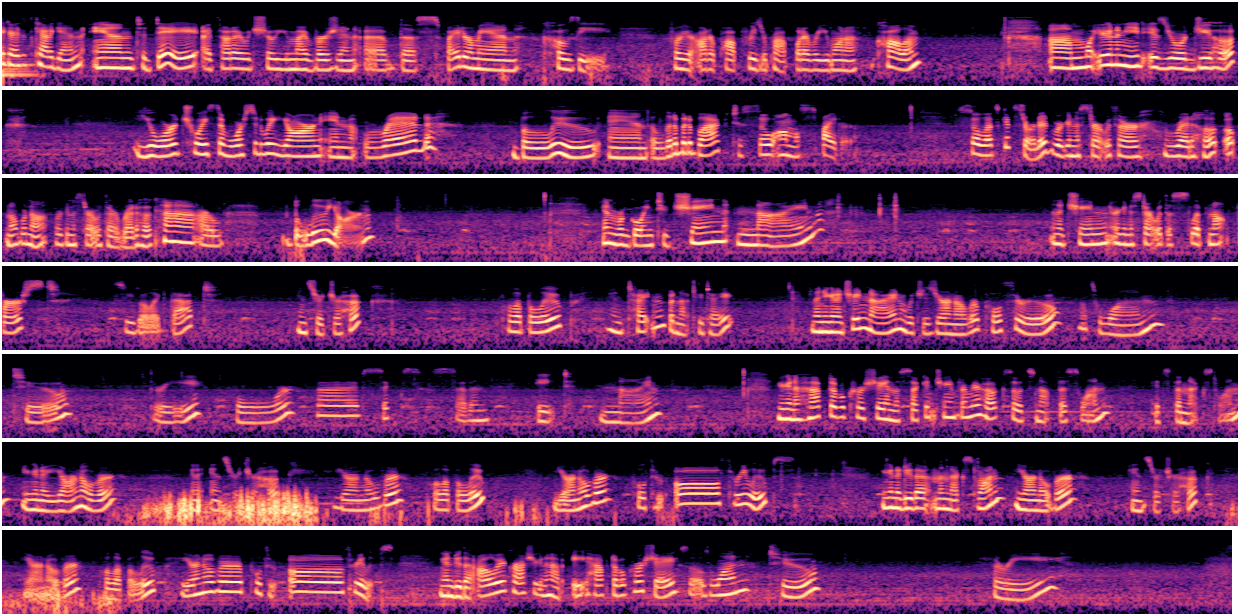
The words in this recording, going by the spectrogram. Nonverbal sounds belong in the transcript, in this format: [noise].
Hey guys, it's Kat again, and today I thought I would show you my version of the Spider-Man cozy for your otter pop, freezer pop, whatever you want to call them. Um, what you're going to need is your G-hook, your choice of worsted weight yarn in red, blue, and a little bit of black to sew on the spider. So let's get started. We're going to start with our red hook. Oh, no, we're not. We're going to start with our red hook, [laughs] our blue yarn. And we're going to chain nine. And a chain, we're going to start with a slip knot first. So you go like that. Insert your hook. Pull up a loop and tighten, but not too tight. And then you're going to chain nine, which is yarn over, pull through. That's one, two, three, four, five, six, seven, eight, nine. You're going to half double crochet in the second chain from your hook, so it's not this one, it's the next one. You're going to yarn over, you're going to insert your hook, yarn over, pull up a loop, yarn over, pull through all three loops. You're going to do that in the next one. Yarn over, insert your hook, yarn over, pull up a loop, yarn over, pull through all three loops. You're going to do that all the way across. You're going to have eight half double crochet. So that was one, two, three,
